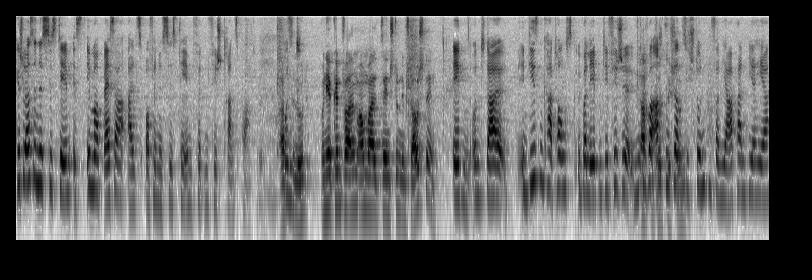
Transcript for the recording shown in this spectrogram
Geschlossenes System ist immer besser als offenes System für den Fischtransport. Absolut. Und, und ihr könnt vor allem auch mal zehn Stunden im Stau stehen. Eben. Und da in diesen Kartons überleben die Fische über 48 Stunden. Stunden von Japan hierher.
